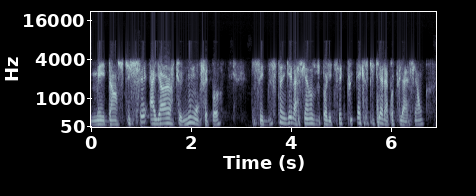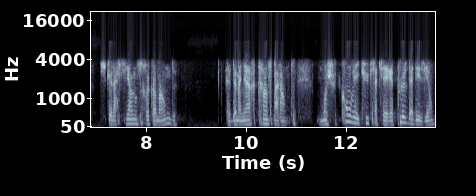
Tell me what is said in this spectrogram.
mais dans ce qui se fait ailleurs que nous, on ne fait pas, c'est distinguer la science du politique, puis expliquer à la population ce que la science recommande euh, de manière transparente. Moi, je suis convaincu que ça créerait plus d'adhésion.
